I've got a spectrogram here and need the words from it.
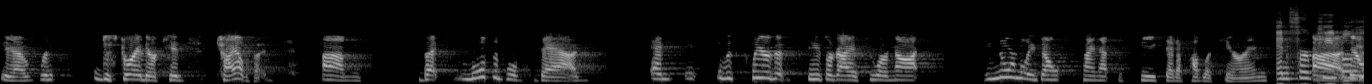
you know, re- destroy their kids' childhoods. Um, but multiple dads, and it, it was clear that these are guys who are not we normally don't sign up to speak at a public hearing. And for uh, people uh, who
